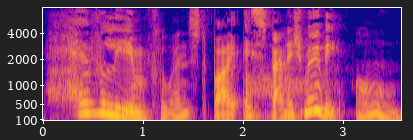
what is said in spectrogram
heavily influenced by a Spanish movie. Oh.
